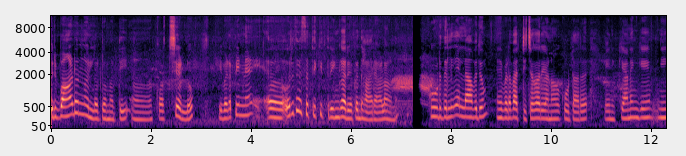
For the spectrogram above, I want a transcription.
ഒരുപാടൊന്നും ഇല്ല കേട്ടോ മത്തി കുറച്ചേ ഉള്ളൂ. ഇവിടെ പിന്നെ ഒരു ദിവസത്തേക്ക് ഇത്രയും കറിയൊക്കെ ധാരാളമാണ്. കൂടുതൽ എല്ലാവരും ഇവിടെ വറ്റിച്ച കറിയാണ് കൂട്ടാറ്? എനിക്കാണെങ്കിൽ ഈ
